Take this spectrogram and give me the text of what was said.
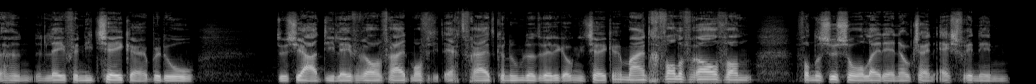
hun, leven niet zeker. Ik bedoel, dus ja, die leven wel in vrijheid, maar of je het echt vrijheid kan noemen, dat weet ik ook niet zeker. Maar in het geval vooral van, van de zussen Holleden en ook zijn ex-vriendin,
